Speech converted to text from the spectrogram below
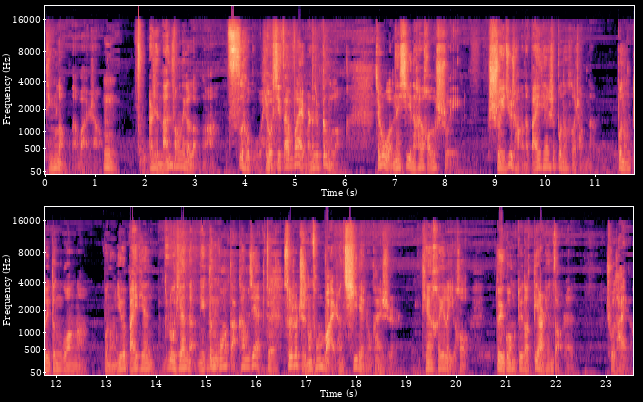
挺冷的，晚上。嗯，而且南方那个冷啊，刺骨，尤其在外面那就更冷。结果我们那戏呢还有好多水，水剧场的白天是不能合成的，不能对灯光啊。不能，因为白天露天的，你灯光打看不见，对，所以说只能从晚上七点钟开始，天黑了以后，对光对到第二天早晨出太阳，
